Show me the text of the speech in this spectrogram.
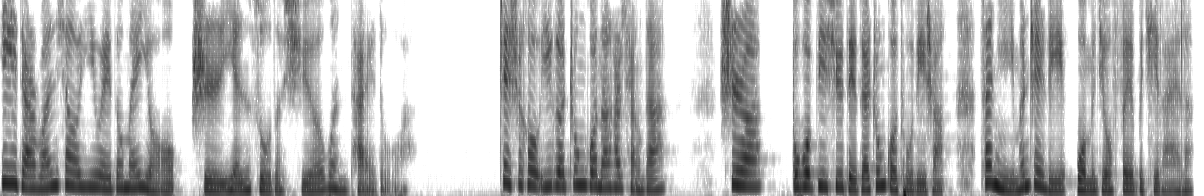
一点玩笑意味都没有，是严肃的学问态度啊！这时候，一个中国男孩抢答：“是啊，不过必须得在中国土地上，在你们这里我们就飞不起来了。”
